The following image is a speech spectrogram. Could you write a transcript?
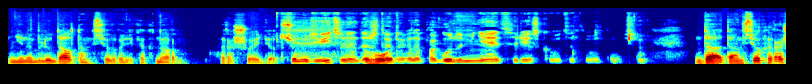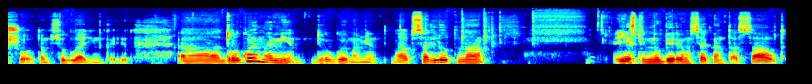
не наблюдал, там все вроде как норм. Хорошо идет. Причем удивительно, даже вот. тогда, когда погода меняется резко, вот это вот там все. Да, там все хорошо, там все гладенько идет. А, другой момент, другой момент. Абсолютно, если мы берем Second Assault,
